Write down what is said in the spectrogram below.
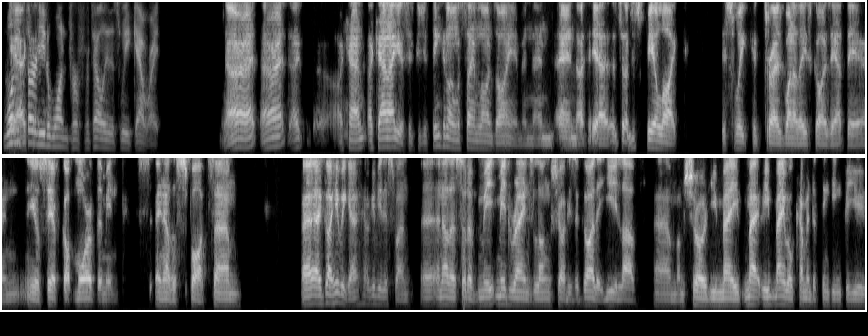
130 yeah, to 1 for Frittelli this week outright. All right, all right. I I can't I can't argue it because you're thinking along the same lines I am, and and and I, yeah, so I just feel like this week could throw one of these guys out there, and you'll see I've got more of them in in other spots. Um, uh, guy, here we go. I'll give you this one. Uh, another sort of mid mid range long shot is a guy that you love. Um, I'm sure you may may he may well come into thinking for you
